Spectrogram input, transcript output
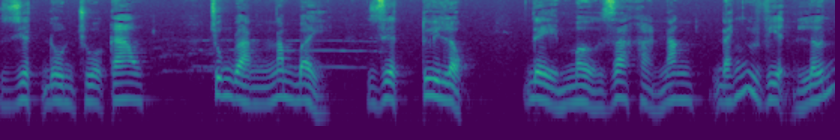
diệt đồn Chùa Cao, trung đoàn 57 diệt Tuy Lộc, để mở ra khả năng đánh viện lớn.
